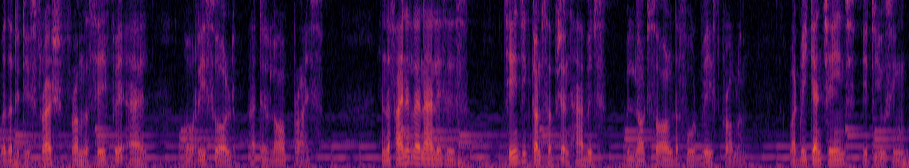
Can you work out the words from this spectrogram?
Whether it is fresh from the Safeway aisle or resold at a low price. In the final analysis, changing consumption habits will not solve the food waste problem, but we can change it using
